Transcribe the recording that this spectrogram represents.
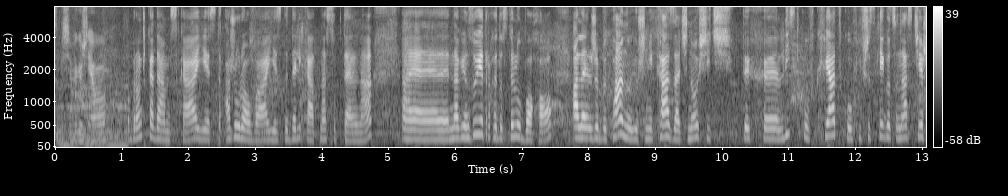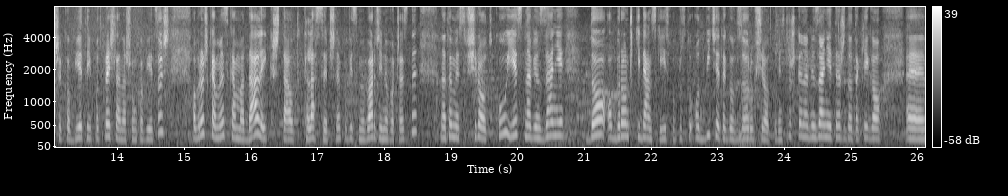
co by się wyróżniało. Obrączka damska jest ażurowa, jest delikatna, subtelna, e, nawiązuje trochę do stylu boho, ale żeby panu już nie kazać nosić tych e, listków, kwiatków i wszystkiego, co nas cieszy kobiety i podkreśla naszą kobiecość, obrączka męska ma dalej kształt klasyczny, powiedzmy bardziej nowoczesny, natomiast w środku jest nawiązanie do obrączki damskiej, jest po prostu odbicie tego wzoru w środku, więc troszkę nawiązanie też do takiego e,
